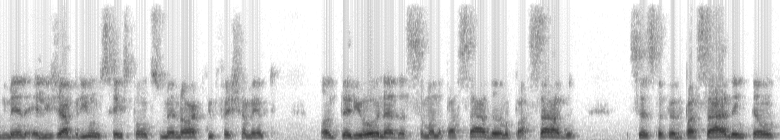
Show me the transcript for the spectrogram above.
ele já abriu uns seis pontos menor que o fechamento anterior, né, da semana passada, ano passado, sexta-feira passada. Então,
